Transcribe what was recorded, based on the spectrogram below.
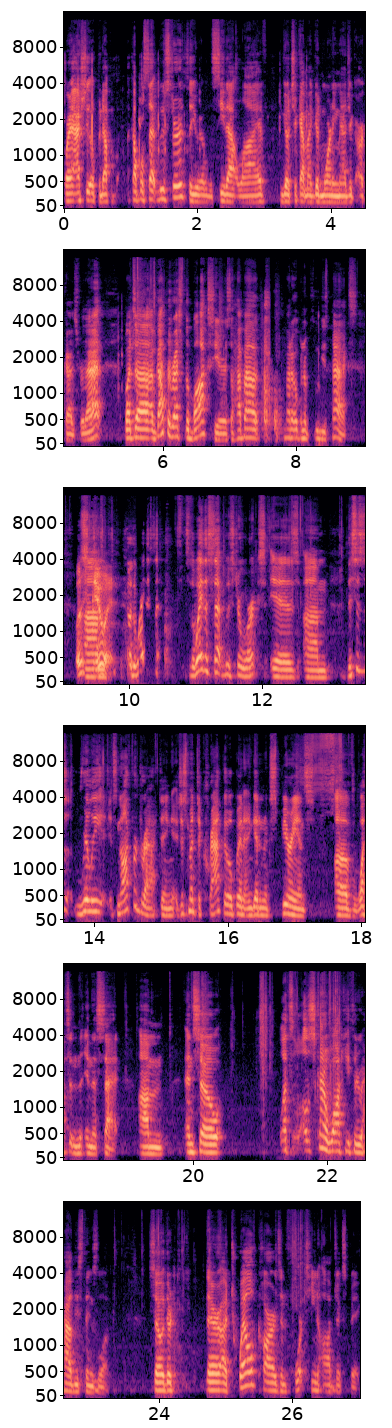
where I actually opened up a couple set boosters, so you were able to see that live. You can go check out my Good Morning Magic archives for that. But uh, I've got the rest of the box here, so how about how about I open up some of these packs? Let's Um, do it. So the way the set, so the way the set booster works is um, this is really it's not for drafting. It's just meant to crack open and get an experience of what's in in the set. Um, and so let's I'll just kind of walk you through how these things look. So they're they're uh, 12 cards and 14 objects big.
